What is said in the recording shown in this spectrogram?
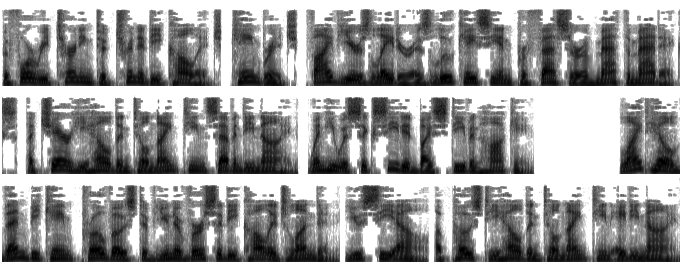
before returning to Trinity College, Cambridge, five years later as Lucasian Professor of Mathematics, a chair he held until 1979, when he was succeeded by Stephen Hawking. Lighthill then became Provost of University College London UCL, a post he held until 1989.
